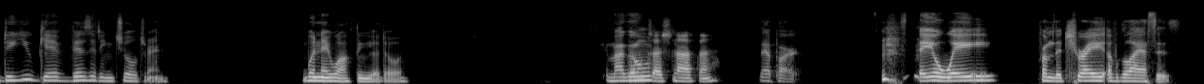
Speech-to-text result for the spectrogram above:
do you give visiting children when they walk through your door? Am I Don't going touch nothing. that part? Stay away from the tray of glasses.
